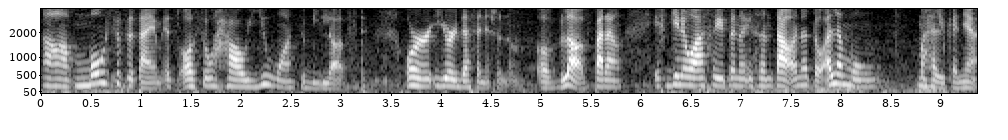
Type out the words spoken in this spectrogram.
uh, most of the time it's also how you want to be loved or your definition of, of love. Parang if ginawa sa ito ng isang tao na to, alam mong mahal ka niya.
